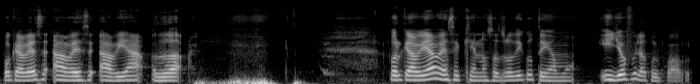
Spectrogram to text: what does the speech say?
Porque a veces, a veces había... Porque había veces que nosotros discutíamos y yo fui la culpable.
